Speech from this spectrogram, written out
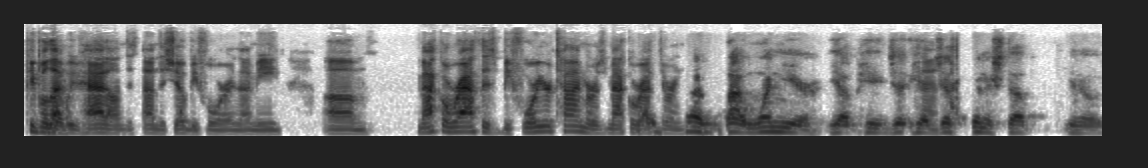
people yeah. that we've had on the on the show before and i mean um McElrath is before your time, or is McElrath during? by one year. Yep, he just he had just finished up. You know,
